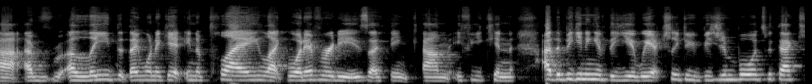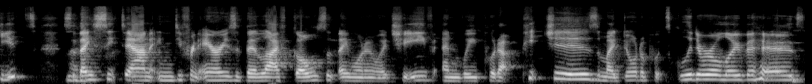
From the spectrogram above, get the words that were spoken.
uh, a, a, lead that they want to get in a play, like whatever it is. I think um, if you can, at the beginning of the year, we actually do vision boards with our kids. So nice. they sit down in different areas of their life goals that they want to achieve, and we put up pictures. And my daughter puts glitter all over hers,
